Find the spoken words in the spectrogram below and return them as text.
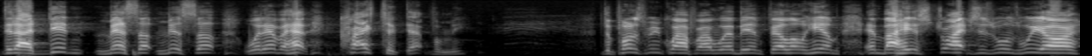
that I didn't mess up, miss up, whatever happened, Christ took that for me. The punishment required for our well-being fell on him, and by his stripes, his wounds, we are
